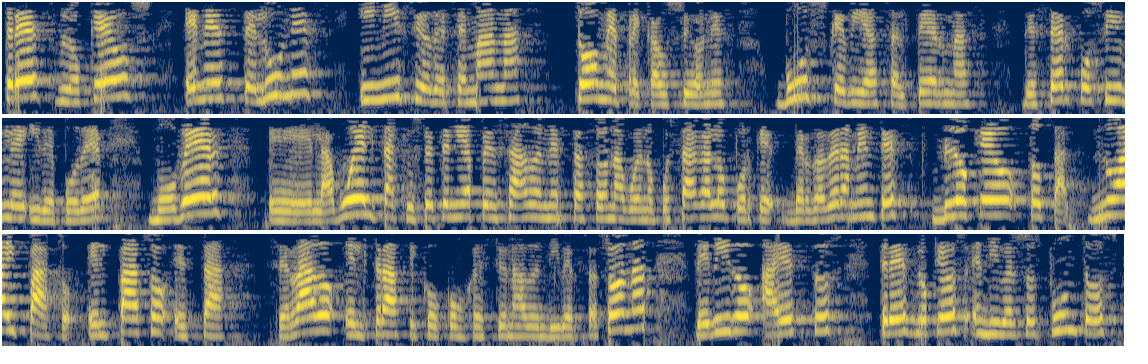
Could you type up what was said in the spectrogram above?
Tres bloqueos en este lunes, inicio de semana, tome precauciones, busque vías alternas, de ser posible y de poder mover eh, la vuelta que usted tenía pensado en esta zona, bueno, pues hágalo porque verdaderamente es bloqueo total. No hay paso. El paso está cerrado, el tráfico congestionado en diversas zonas debido a estos tres bloqueos en diversos puntos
